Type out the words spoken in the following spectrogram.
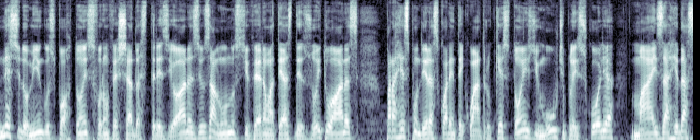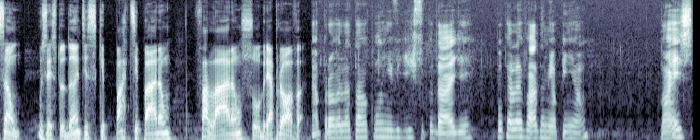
Neste domingo, os portões foram fechados às 13 horas e os alunos tiveram até às 18 horas para responder às 44 questões de múltipla escolha, mais a redação. Os estudantes que participaram falaram sobre a prova. A prova estava com um nível de dificuldade um pouco elevado, na minha opinião, mas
